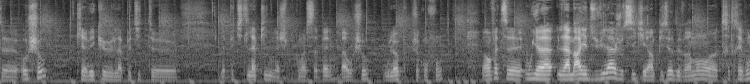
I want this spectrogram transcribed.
de Osho, qui est avec la petite la petite lapine, là, je sais plus comment elle s'appelle, bah Osho, ou Lop, je confonds. En fait, c'est où il y a la, mariée du village aussi, qui est un épisode vraiment euh, très très bon.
